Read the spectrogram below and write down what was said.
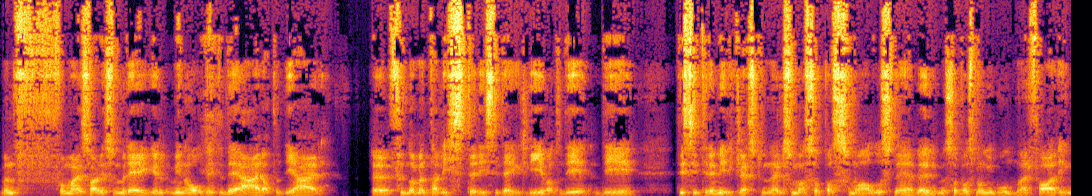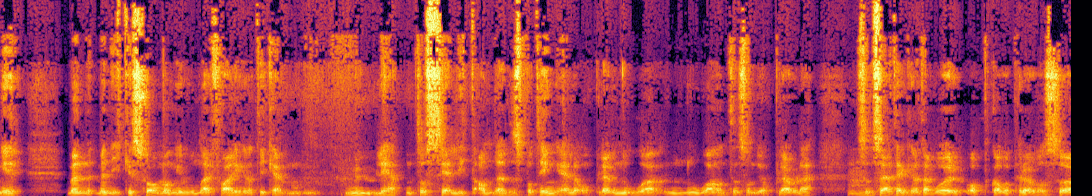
men for meg så er det som regel Min holdning til det er at de er fundamentalister i sitt eget liv. At de, de de sitter i en virkelighetstunnel som har såpass smal og snever, med såpass mange vonde erfaringer, men, men ikke så mange vonde erfaringer at det ikke er muligheten til å se litt annerledes på ting, eller oppleve noe, noe annet enn sånn de opplever det. Mm. Så, så jeg tenker at det er vår oppgave å prøve å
